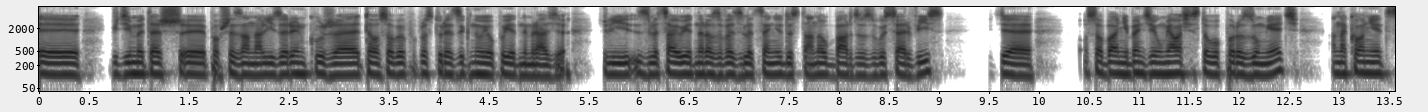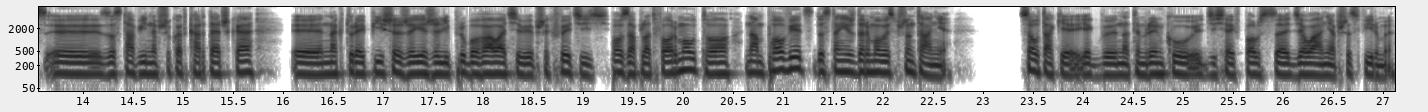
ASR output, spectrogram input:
Y, widzimy też poprzez analizę rynku, że te osoby po prostu rezygnują po jednym razie, czyli zlecają jednorazowe zlecenie, dostaną bardzo zły serwis, gdzie osoba nie będzie umiała się z tobą porozumieć, a na koniec zostawi na przykład karteczkę, Y, na której pisze, że jeżeli próbowała ciebie przechwycić poza platformą, to nam powiedz, dostaniesz darmowe sprzątanie. Są takie jakby na tym rynku dzisiaj w Polsce działania przez firmy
